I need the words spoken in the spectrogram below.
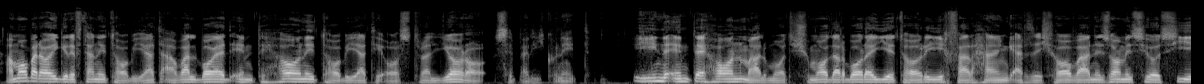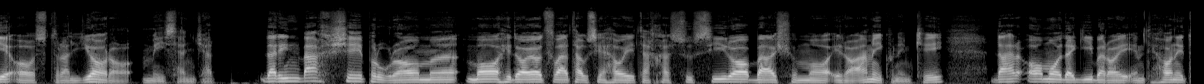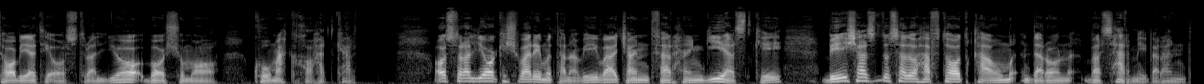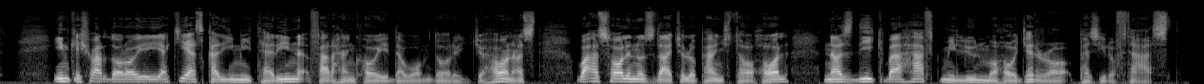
اما برای گرفتن تابعیت اول باید امتحان تابعیت استرالیا را سپری کنید. این امتحان معلومات شما درباره تاریخ، فرهنگ، ارزشها و نظام سیاسی استرالیا را می سنجد. در این بخش پروگرام ما هدایات و توصیه های تخصصی را به شما ارائه می کنیم که در آمادگی برای امتحان تابعیت استرالیا با شما کمک خواهد کرد. استرالیا کشور متنوع و چند فرهنگی است که بیش از 270 قوم در آن به سر می‌برند. این کشور دارای یکی از قدیمی ترین فرهنگ های دوامدار جهان است و از سال 1945 تا حال نزدیک به 7 میلیون مهاجر را پذیرفته است.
